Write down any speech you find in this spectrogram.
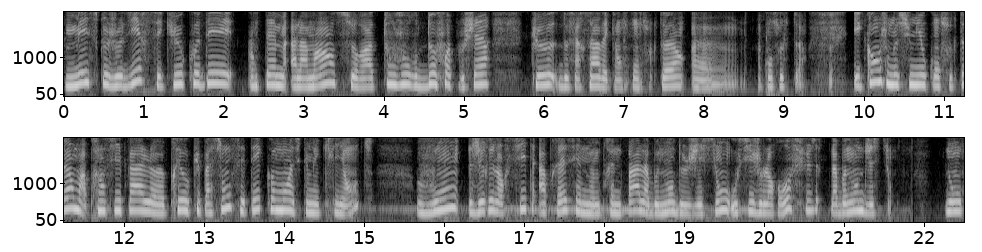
Mais ce que je veux dire, c'est que coder un thème à la main sera toujours deux fois plus cher que de faire ça avec un constructeur, euh, un constructeur. Et quand je me suis mis au constructeur, ma principale préoccupation, c'était comment est-ce que mes clientes vont gérer leur site après si elles ne me prennent pas l'abonnement de gestion ou si je leur refuse l'abonnement de gestion. Donc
